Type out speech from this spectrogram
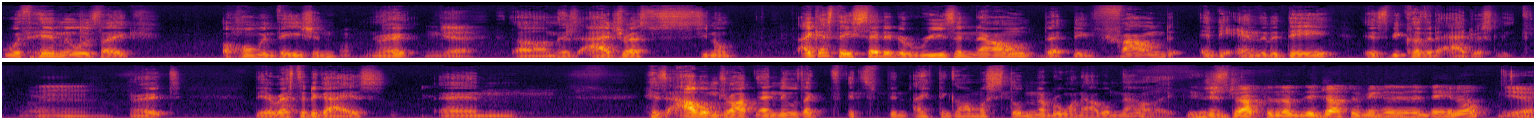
with him it was like a home invasion, right? Yeah. Um his address, you know, I guess they said that the reason now that they found at the end of the day is because of the address leak. Mm. Right? They arrested the guys and his album dropped and it was like it's been I think almost still the number one album now. Like They just dropped another. They dropped a video the other day, no? Yeah,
